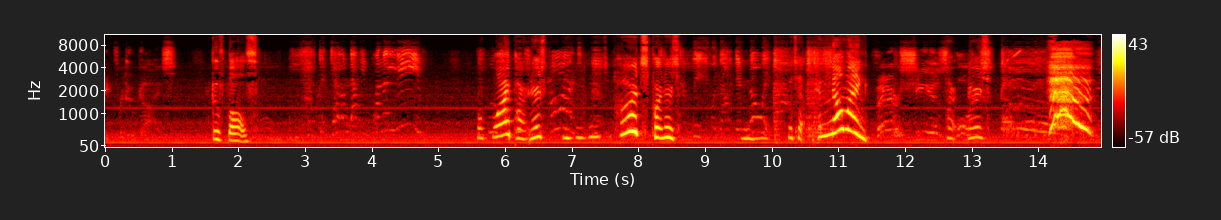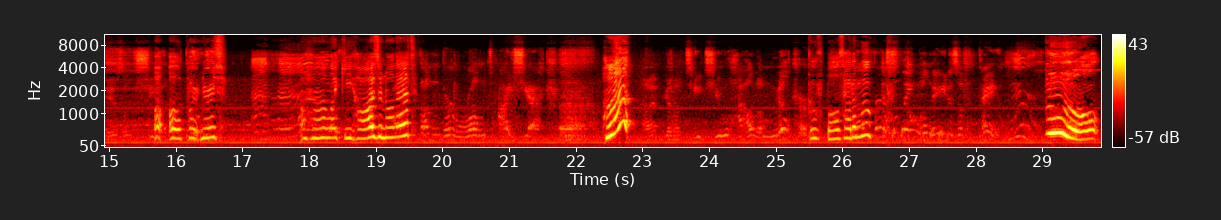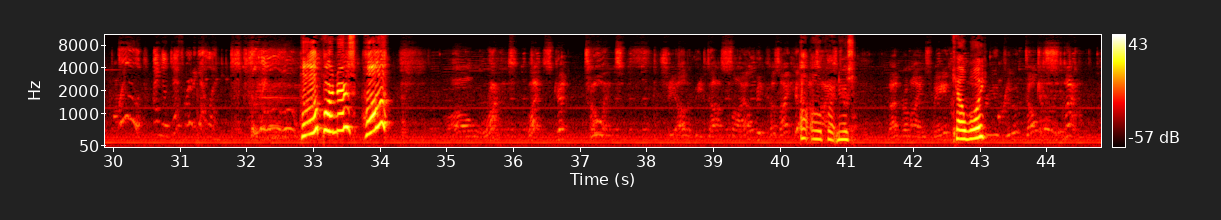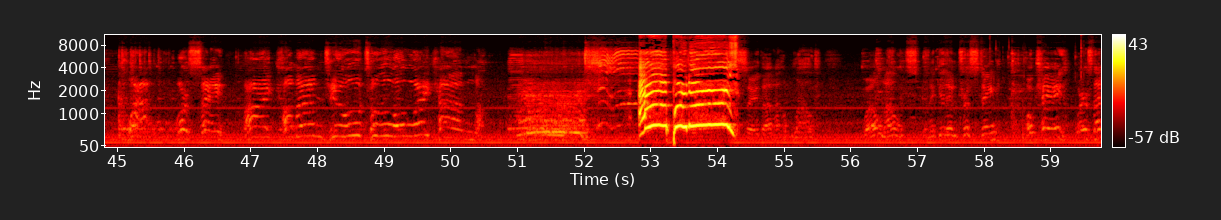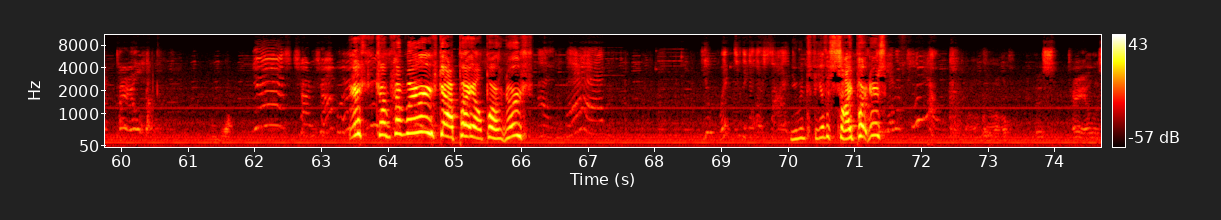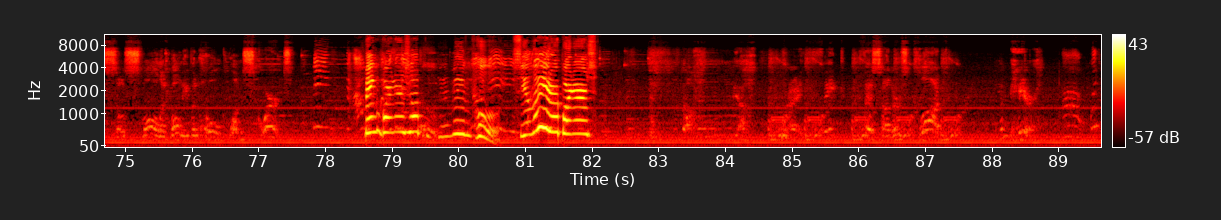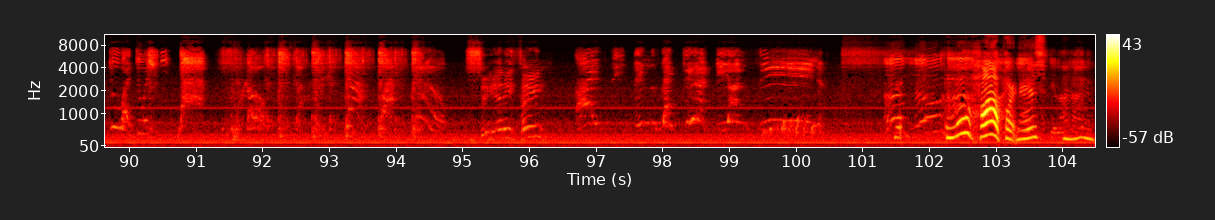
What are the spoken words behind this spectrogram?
Goofballs. Why partners? Parts partners. What's that? Him knowing. Partners. Uh-oh, partners. Uh-huh. Uh huh, like yeehaws and all that. Huh? Teach you how to milk her. Goofballs, how to move. First thing we'll need is a pail. Ugh. Huh, partners? Huh? All right, let's get to it. She ought to be docile because I Uh oh, partners. That reminds me. Cowboy? Do, don't snap, clap, or say, I command you to awaken. Ah, partners! Say that out loud. Well, now it's gonna get interesting. Okay, where's that pail? Yes, Chum Chum, where This chump chump, where is that pail, partners? You went to the other side. You went to the other side, partners? Get a flail. Oh, this pail is so small it won't even hold one squirt. Bing, partners up. Bing, Pull. See you later, partners. This udder's clogged. Here, Uh, what do I do? see anything? I see things that can't be unseen. Yeah. Oh, no. Aloha, partners. Mm.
